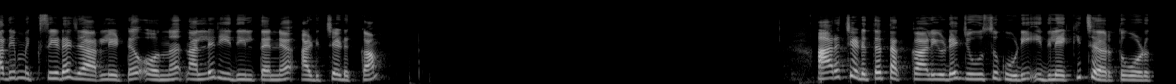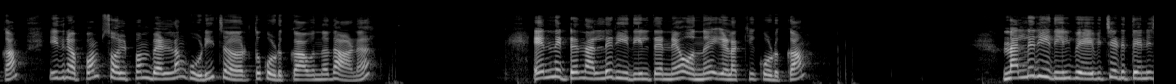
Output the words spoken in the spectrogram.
ആദ്യം മിക്സിയുടെ ജാറിലിട്ട് ഒന്ന് നല്ല രീതിയിൽ തന്നെ അടിച്ചെടുക്കാം. അരച്ചെടുത്ത തക്കാളിയുടെ ജ്യൂസ് കൂടി ഇതിലേക്ക് ചേർത്ത് കൊടുക്കാം. ഇതിനൊപ്പം സ്വല്പം വെള്ളം കൂടി ചേർത്ത് കൊടുക്കാവുന്നതാണ്. എന്നിട്ട് നല്ല രീതിയിൽ തന്നെ ഒന്ന് ഇളക്കി കൊടുക്കാം. നല്ല രീതിയിൽ വേവിച്ചെടുത്തതിന്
